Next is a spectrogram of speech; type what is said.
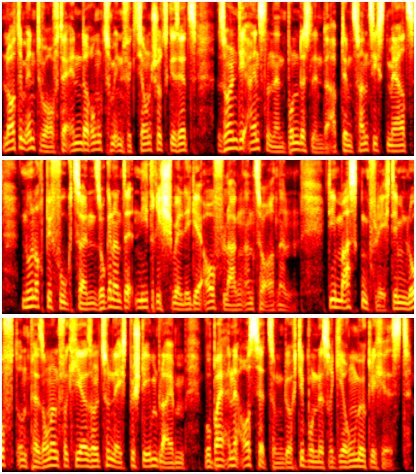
Laut dem Entwurf der Änderung zum Infektionsschutzgesetz sollen die einzelnen Bundesländer ab dem 20. März nur noch befugt sein, sogenannte niedrigschwellige Auflagen anzuordnen. Die Maskenpflicht im Luft- und Personenverkehr soll zunächst bestehen bleiben, wobei eine Aussetzung durch die Bundesregierung möglich ist.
